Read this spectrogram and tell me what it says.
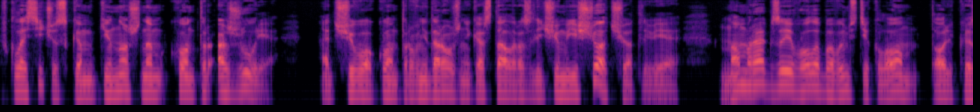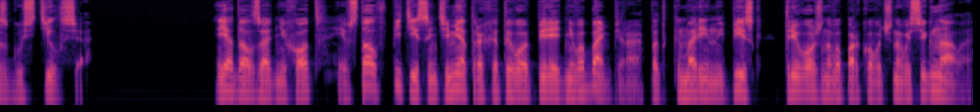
в классическом киношном контр-ажуре, отчего контур внедорожника стал различим еще отчетливее — но мрак за его лобовым стеклом только сгустился. Я дал задний ход и встал в пяти сантиметрах от его переднего бампера под комаринный писк тревожного парковочного сигнала,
